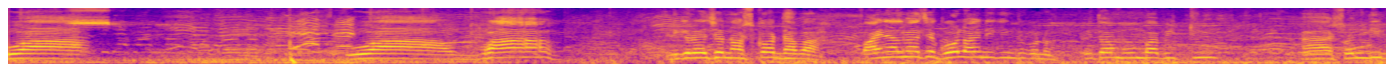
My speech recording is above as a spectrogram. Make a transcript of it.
ওয়াও ওয়াও ওয়াও এদিকে রয়েছে নস্কর ধাবা। ফাইনাল ম্যাচে গোল হয়নি কিন্তু কোনো। প্রীতম মুম্বা বিট্টু সন্দীপ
